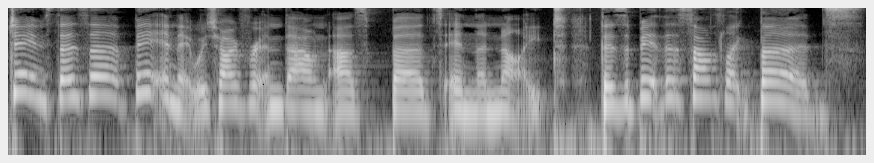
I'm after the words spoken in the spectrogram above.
James, there's a bit in it which I've written down as birds in the night. There's a bit that sounds like birds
